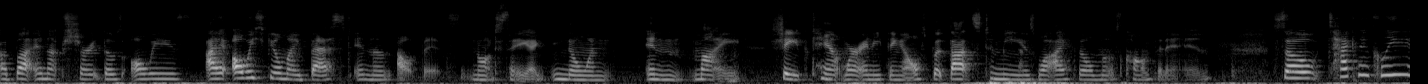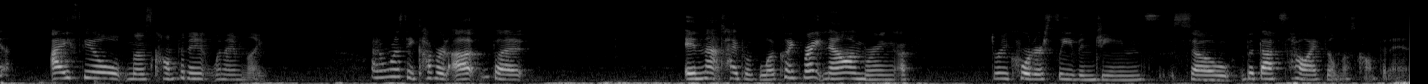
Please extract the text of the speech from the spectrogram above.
a button up shirt, those always, I always feel my best in those outfits. Not to say I, no one in my shape can't wear anything else, but that's to me is what I feel most confident in. So technically, I feel most confident when I'm like, I don't want to say covered up, but in that type of look. Like right now, I'm wearing a three quarter sleeve and jeans. So, mm-hmm. but that's how I feel most confident.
